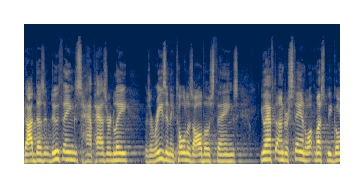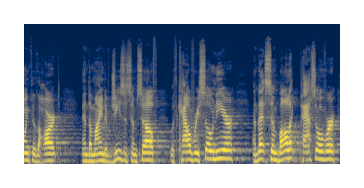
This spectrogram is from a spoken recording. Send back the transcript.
God doesn't do things haphazardly. There's a reason he told us all those things. You have to understand what must be going through the heart and the mind of Jesus himself with Calvary so near and that symbolic Passover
